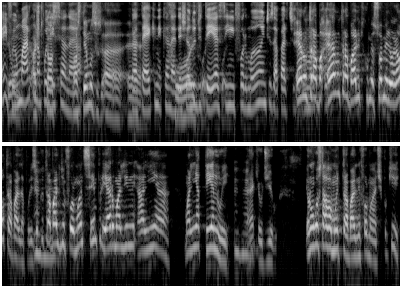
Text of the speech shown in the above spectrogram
e foi um marco na polícia, nós, né? Nós temos. Uh, é, a técnica, né? Foi, Deixando de foi, ter, foi. assim, informantes a partir era um, traba era um trabalho que começou a melhorar o trabalho da polícia, uhum. porque o uhum. trabalho de informante sempre era uma linha, linha, uma linha tênue, uhum. né, que eu digo. Eu não gostava muito do trabalho de informante, porque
